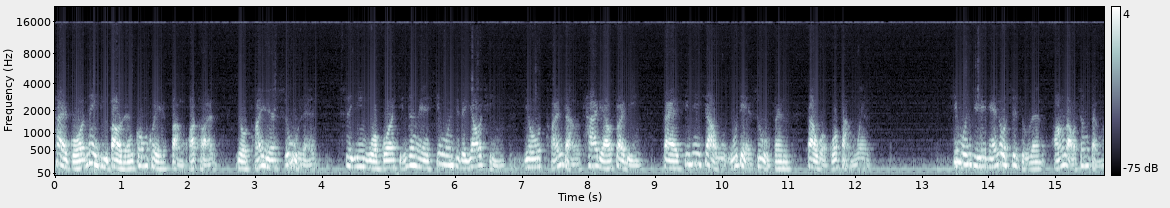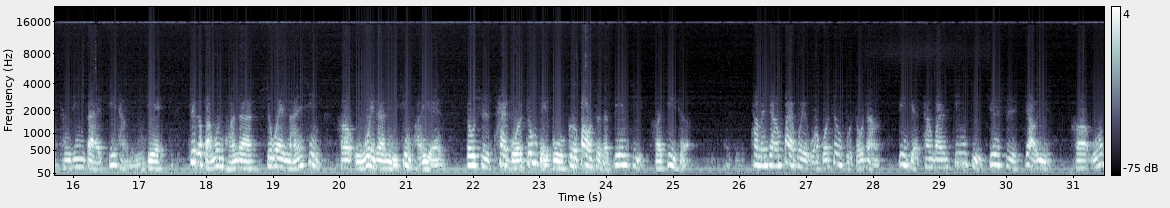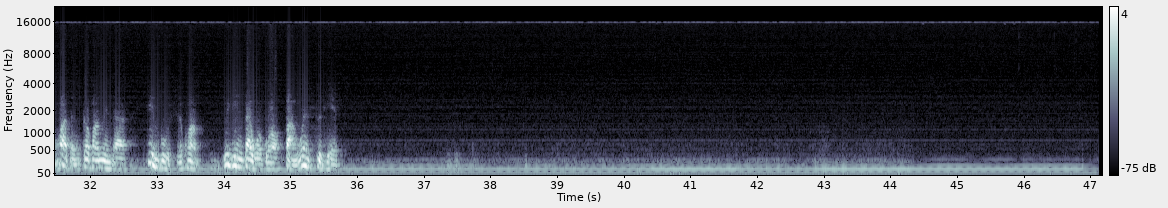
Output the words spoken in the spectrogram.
泰国内地报人工会访华团有团员十五人，是应我国行政院新闻局的邀请，由团长差辽率领，在今天下午五点十五分到我国访问。新闻局联络室主任黄老生等曾经在机场迎接。这个访问团的十位男性和五位的女性团员，都是泰国中北部各报社的编辑和记者。他们将拜会我国政府首长，并且参观经济、军事、教育和文化等各方面的进步实况。预定在我国访问四天。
